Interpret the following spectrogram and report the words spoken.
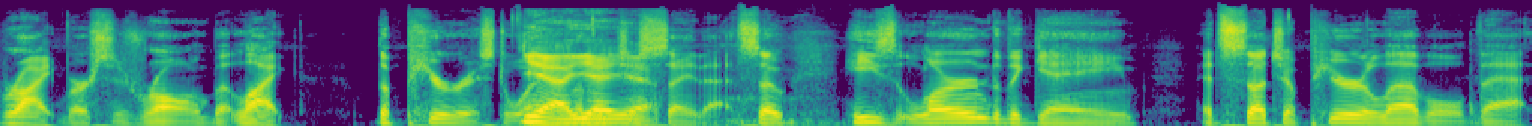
right versus wrong, but like the purest way. Yeah, Let me yeah, just say that. So he's learned the game at such a pure level that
